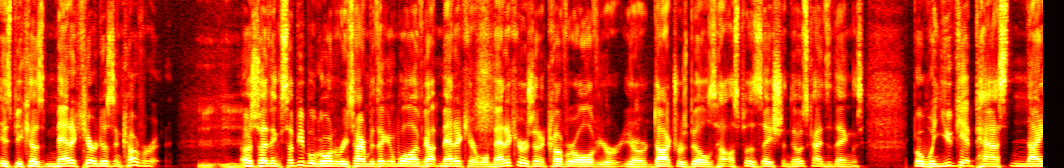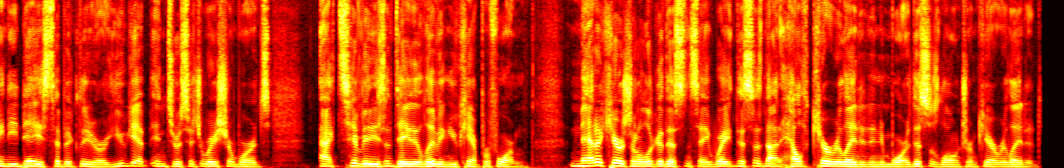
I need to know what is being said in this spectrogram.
is because Medicare doesn't cover it. Uh, so I think some people go into retirement thinking, well, I've got Medicare. Well, Medicare is going to cover all of your, your doctor's bills, hospitalization, those kinds of things. But when you get past 90 days typically, or you get into a situation where it's activities of daily living you can't perform, Medicare is going to look at this and say, wait, this is not health care related anymore. This is long term care related.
